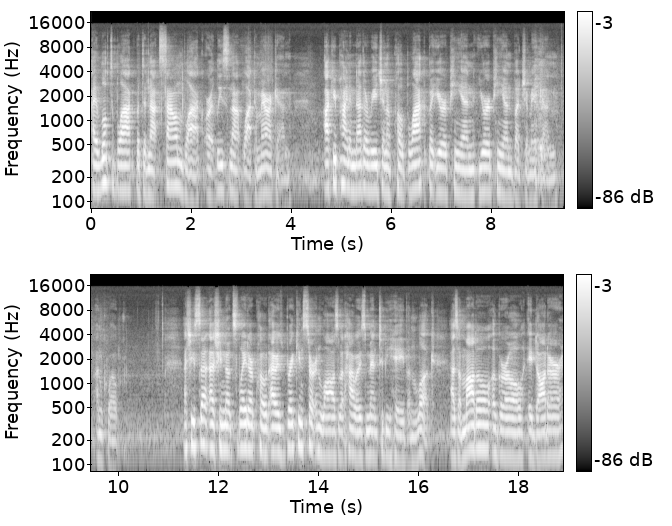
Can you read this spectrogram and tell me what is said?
I looked black but did not sound black, or at least not black American, occupying another region of, quote, black but European, European but Jamaican, unquote. As she, said, as she notes later, quote, I was breaking certain laws about how I was meant to behave and look as a model, a girl, a daughter,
